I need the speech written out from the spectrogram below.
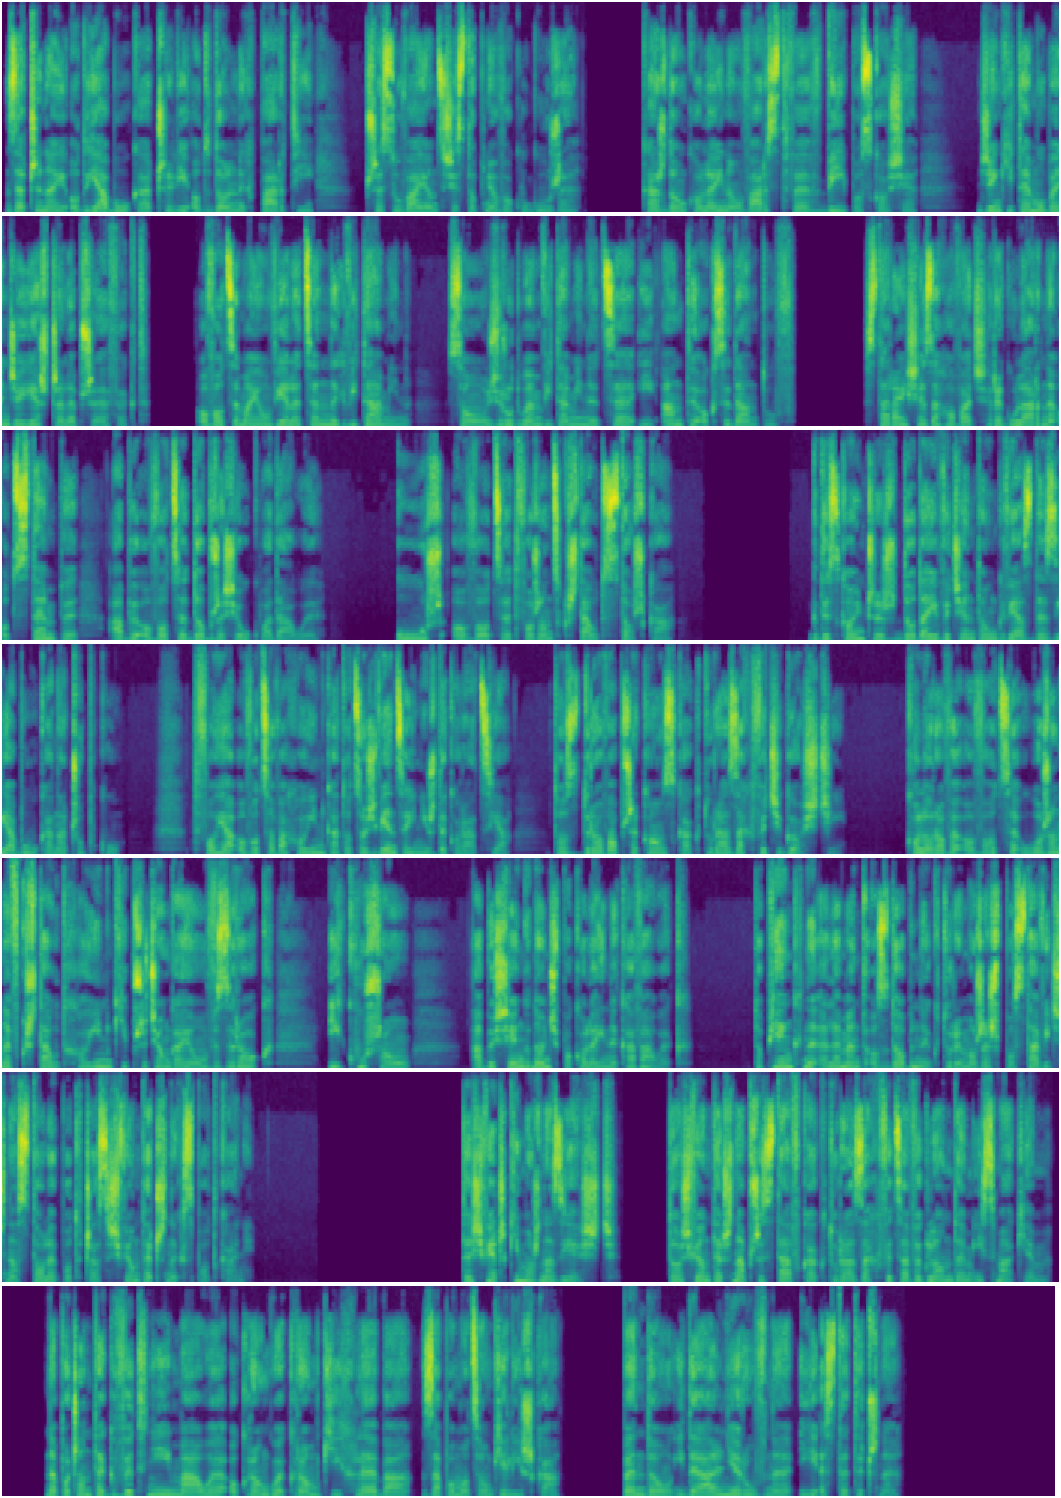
Zaczynaj od jabłka, czyli od dolnych partii, przesuwając się stopniowo ku górze. Każdą kolejną warstwę wbij po skosie. Dzięki temu będzie jeszcze lepszy efekt. Owoce mają wiele cennych witamin. Są źródłem witaminy C i antyoksydantów. Staraj się zachować regularne odstępy, aby owoce dobrze się układały. Ułóż owoce, tworząc kształt stożka. Gdy skończysz, dodaj wyciętą gwiazdę z jabłka na czubku. Twoja owocowa choinka to coś więcej niż dekoracja. To zdrowa przekąska, która zachwyci gości. Kolorowe owoce ułożone w kształt choinki przyciągają wzrok i kuszą, aby sięgnąć po kolejny kawałek. To piękny element ozdobny, który możesz postawić na stole podczas świątecznych spotkań. Te świeczki można zjeść. To świąteczna przystawka, która zachwyca wyglądem i smakiem. Na początek wytnij małe, okrągłe kromki chleba za pomocą kieliszka. Będą idealnie równe i estetyczne.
